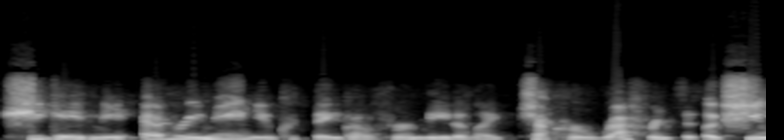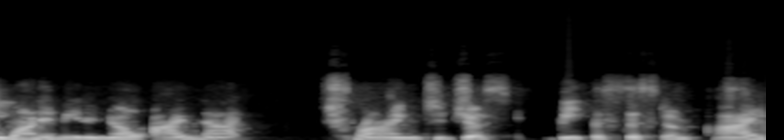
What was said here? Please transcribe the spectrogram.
She gave me every name you could think of for me to like check her references. Like she wanted me to know I'm not trying to just beat the system. I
